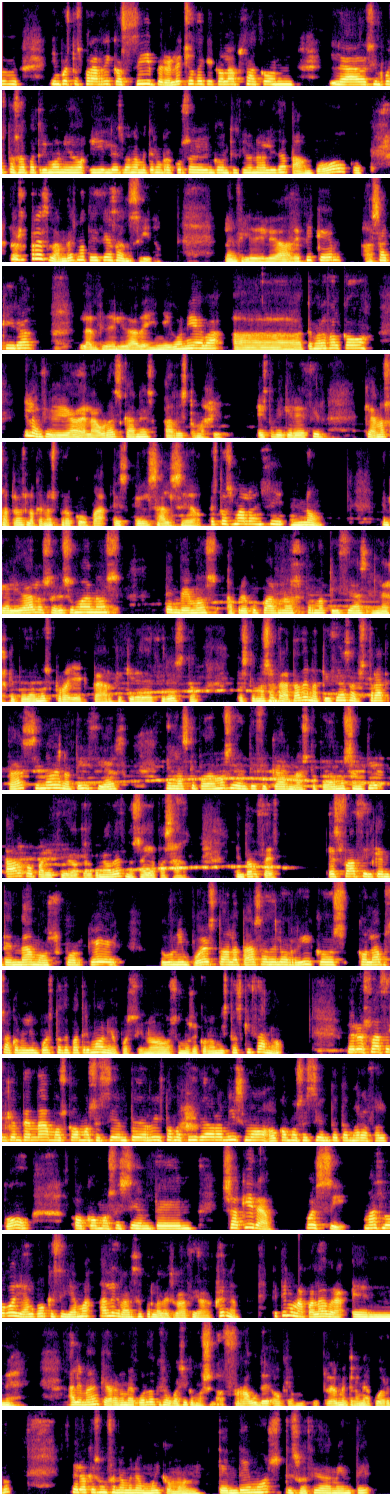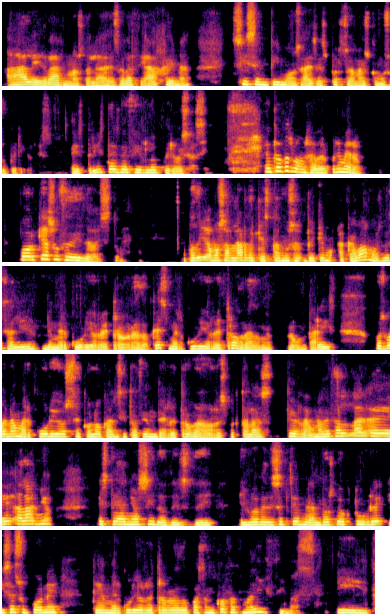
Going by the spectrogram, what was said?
impuestos para ricos sí, pero el hecho de que colapsa con los impuestos a patrimonio y les van a meter un recurso de inconstitucionalidad tampoco. Las tres grandes noticias han sido la infidelidad de Piqué a Shakira, la infidelidad de Íñigo Nieva a Tamara Falcó y la infidelidad de Laura Escanes a Risto Mejide. ¿Esto qué quiere decir? que a nosotros lo que nos preocupa es el salseo. ¿Esto es malo en sí? No. En realidad los seres humanos tendemos a preocuparnos por noticias en las que podamos proyectar. ¿Qué quiere decir esto? Pues que no se trata de noticias abstractas, sino de noticias en las que podamos identificarnos, que podamos sentir algo parecido, que alguna vez nos haya pasado. Entonces, es fácil que entendamos por qué un impuesto a la tasa de los ricos colapsa con el impuesto de patrimonio? Pues si no somos economistas, quizá no. Pero es fácil que entendamos cómo se siente Risto Mejide ahora mismo, o cómo se siente Tamara Falcó, o cómo se siente Shakira. Pues sí, más luego hay algo que se llama alegrarse por la desgracia ajena, que tiene una palabra en alemán que ahora no me acuerdo, que es algo así como fraude, o que realmente no me acuerdo, pero que es un fenómeno muy común. Tendemos, desgraciadamente, a alegrarnos de la desgracia ajena si sentimos a esas personas como superiores. Es triste decirlo, pero es así. Entonces vamos a ver, primero, ¿por qué ha sucedido esto? Podríamos hablar de que estamos, de que acabamos de salir de Mercurio retrógrado. ¿Qué es Mercurio retrógrado? Me preguntaréis. Pues bueno, Mercurio se coloca en situación de retrógrado respecto a la Tierra una vez al, eh, al año este año ha sido desde el 9 de septiembre al 2 de octubre y se supone que en Mercurio retrógrado pasan cosas malísimas. Y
